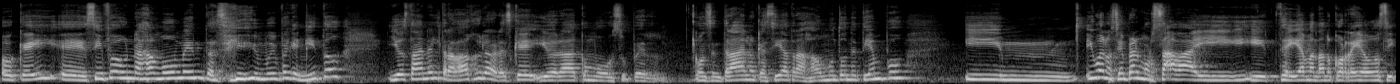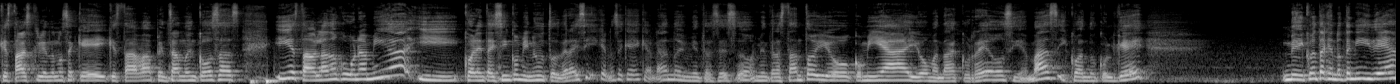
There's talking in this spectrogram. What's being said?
Ok, eh, sí fue un aha moment así muy pequeñito. Yo estaba en el trabajo y la verdad es que yo era como súper concentrada en lo que hacía, trabajaba un montón de tiempo. Y, mm, y bueno, siempre almorzaba y, y, seguía mandando correos y que estaba escribiendo no sé qué y que estaba pensando en cosas. Y estaba hablando con una amiga y 45 minutos, ¿verdad? Y sí, que no sé qué, que hablando. Y mientras, eso, mientras tanto yo comía, yo mandaba correos y demás. Y cuando colgué, me di cuenta que no tenía idea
